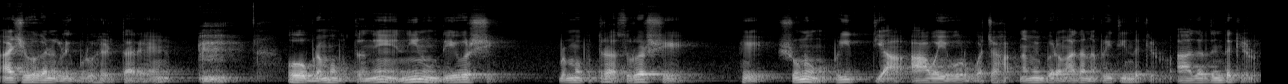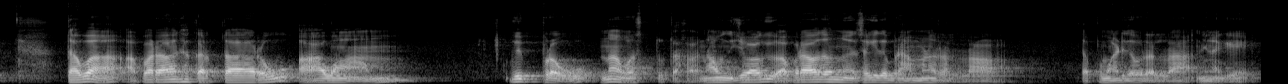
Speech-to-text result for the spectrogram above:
ಆ ಶಿವಗಣಗಳಿಬ್ಬರು ಹೇಳ್ತಾರೆ, ಓ ಬ್ರಹ್ಮಪುತ್ರನೇ, ನೀನು ದೇವರ್ಷಿ, ಬ್ರಹ್ಮಪುತ್ರ ಸುರರ್ಷಿ, ಹೇ ಶೃಣು ಪ್ರೀತ್ಯ ವಚಃ. ನಮ್ಮಿಬ್ಬರ ಮಾತನ್ನು ಪ್ರೀತಿಯಿಂದ ಕೇಳು ಆಧಾರದಿಂದ ಕೇಳು. ತವ ಅಪರಾಧಕರ್ತಾರೌ ಆವಾಂ, ವಿಪ್ರೌ ನ ವಸ್ತುತಃ ನಾವು ನಿಜವಾಗಿಯೂ ಅಪರಾಧವನ್ನು ಎಸಗಿದ ಬ್ರಾಹ್ಮಣರಲ್ಲ. ತಪ್ಪು ಮಾಡಿದವರಲ್ಲ ನಿನಗೆ.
